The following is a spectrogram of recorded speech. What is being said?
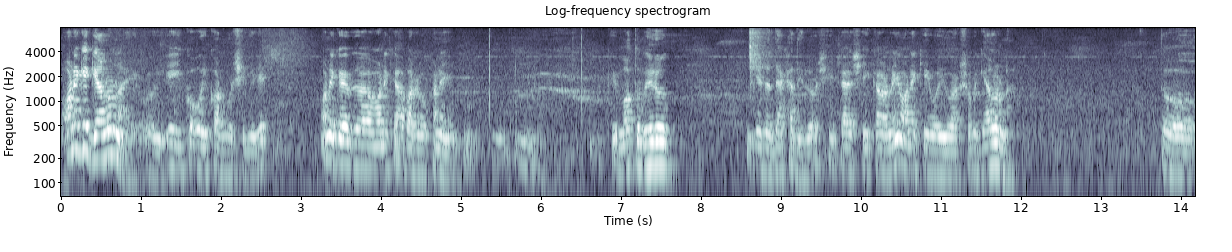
অনেকে গেল না ওই, এই, ওই কর্মশিবিরে। অনেকে অনেকে আবার ওখানে মতবিরোধ যেটা দেখা দিল, সেটা সেই কারণে অনেকে ওই ওয়ার্কশপে গেল না। তো,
